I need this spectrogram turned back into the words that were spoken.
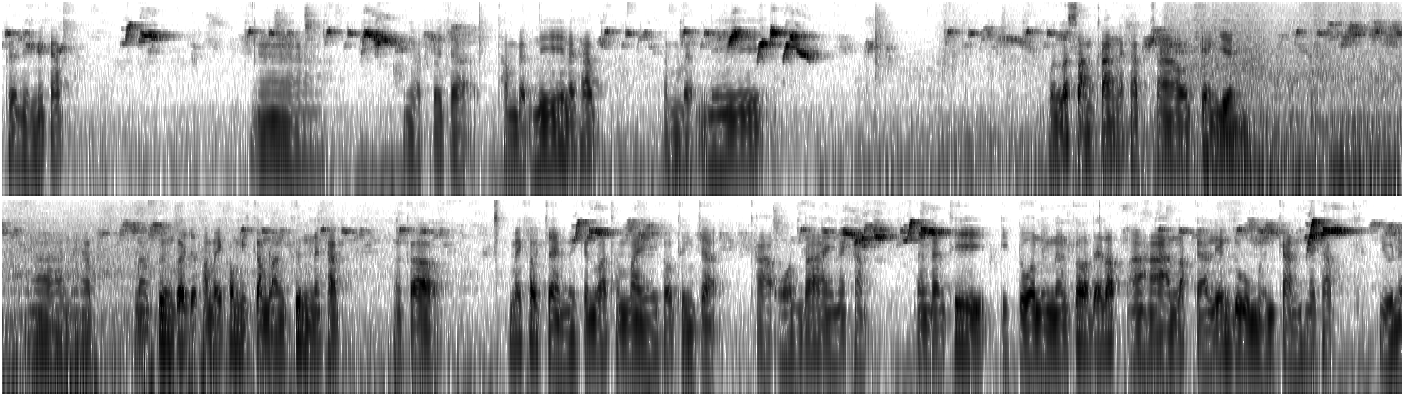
เพื่อนเห็นไหมครับอ่าหงัดก็จะ ทำแบบนี้นะครับทำแบบนี้วันละสามครั้งนะครับ เช้าเที่ยงเย็นอ่านะครับน้ำผึ้งก็จะทำให้เขามีกำลังขึ้นนะครับ แล้วก็ไม่เข้าใจเหมือนกันว่าทำไมเขาถึงจะขาอ่อนได้นะครับ ทั้งทั้งที่อีกตัวหนึ่งนั้นก็ได้รับอาหารรับการเลี้ยงดูเหมือนกันนะครับ อยู่ใน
